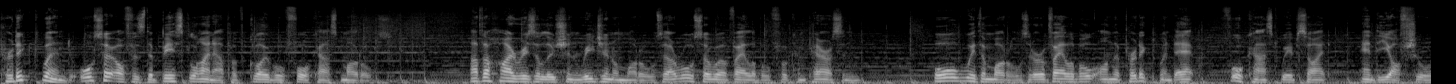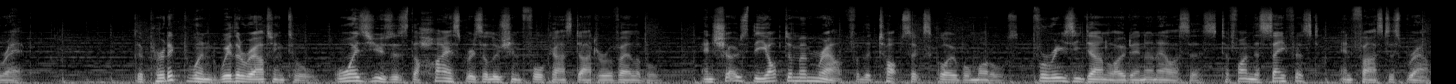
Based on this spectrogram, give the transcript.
Predict Wind also offers the best lineup of global forecast models. Other high-resolution regional models are also available for comparison. All weather models are available on the Predict Wind app, forecast website and the offshore app. The Predict Wind weather routing tool always uses the highest resolution forecast data available and shows the optimum route for the top six global models for easy download and analysis to find the safest and fastest route.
